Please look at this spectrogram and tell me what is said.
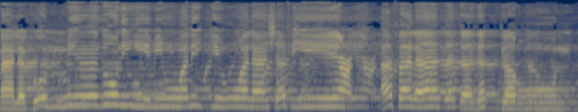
ما لكم من دونه من ولي ولا شفيع أفلا تتذكرون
